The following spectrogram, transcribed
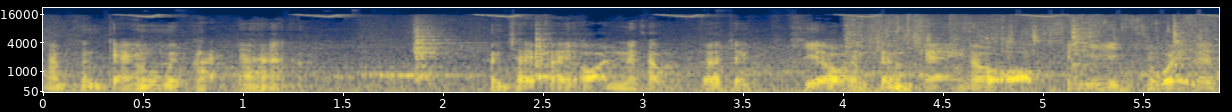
นำเครื่องแกงลงไปผัดนะฮะ ต้องใช้ไฟอ่อนนะครับเราจะเคี่ยวให้เครื่องแกงเขาออกสีสวยเลย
